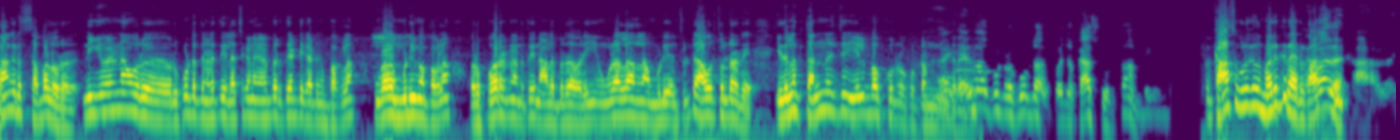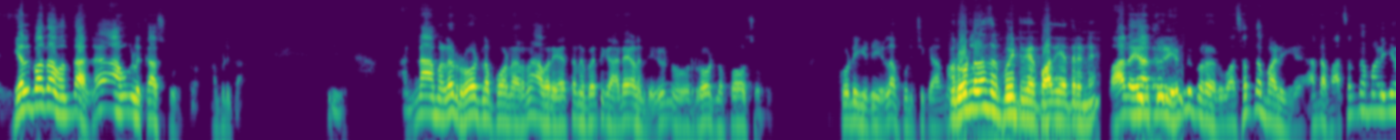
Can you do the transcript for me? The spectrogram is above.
காங்கிரஸ் சபால் வர்றாரு. நீங்க வேணா ஒரு ஒரு கூட்டத்தை நடத்தி லட்சக்கணக்கான பேர் தேட்டி காட்டுங்க பார்க்கலாம். உங்களால முடியுமா பார்க்கலாம். ஒரு போராட்டம் நடத்தி நாலு பேர் தான் வரீங்க. உங்களால எல்லாம் முடியாதுன்னு சொல்லிட்டு அவர் சொல்றாரு. இதெல்லாம் தன்னச்சு இயல்பா கூடுற கூட்டம் இயல்பாக கூட்டுற கூட்டம் கொஞ்சம் காசு கொடுத்தோம் அப்படி வந்து. காசு கொடுக்கறது மறுக்கிறாரு காசு. இயல்பாக தான் வந்தாங்க அவங்களுக்கு காசு கொடுத்தோம். அப்படிதான். அண்ணாமலை ரோட்ல போனாருன்னா அவர் எத்தனை பேத்துக்கு அடையாளம் தெரியும்னு ஒரு ரோட்ல போக சொல்லு. கொடி கிடியெல்லாம் பிடிச்சிக்காம ரோட்ல தான் சார் போயிட்டு இருக்காரு பாத யாத்திரைன்னு? பாத யாத்திரை எப்படி போறாரு? வசந்த மாளிகை. அந்த வசந்த மாளிகை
